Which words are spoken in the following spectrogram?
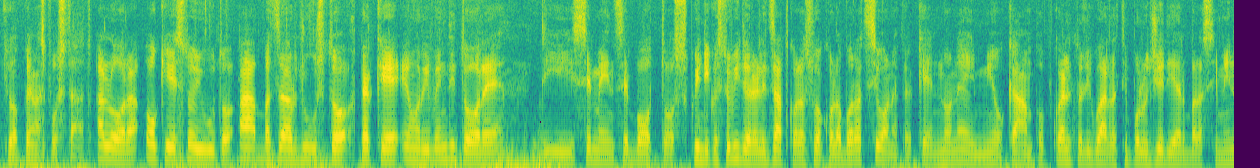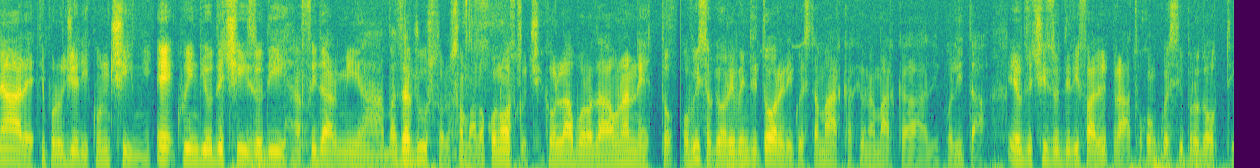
che ho appena spostato. Allora ho chiesto aiuto a Bazar Giusto perché è un rivenditore di semenze Bottos. Quindi questo video è realizzato con la sua collaborazione perché non è il mio campo quanto riguarda tipologie di erba da seminare tipologie di concimi. E quindi ho deciso di affidarmi a Bazar Giusto insomma lo conosco ci collaboro da un annetto. Ho visto che è un rivenditore di questa marca che è una marca di qualità e ho deciso di rifare il prato con questi prodotti.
